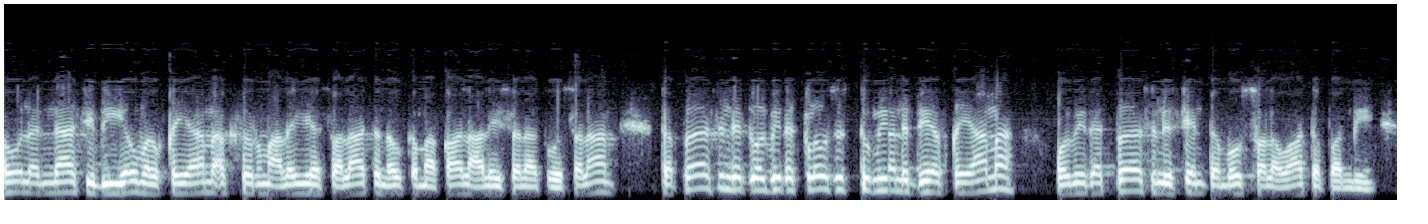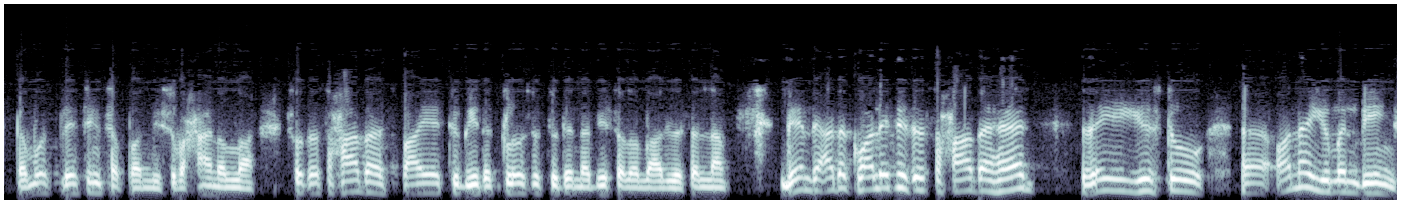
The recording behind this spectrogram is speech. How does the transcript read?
أولى الناس بيوم القيامة أكثرهم علي صلاة أو كما قال عليه الصلاة والسلام The person that will be the closest to me on the day of Qiyamah will be that person who sent the most salawat upon me, the most blessings upon me, subhanallah. So the Sahaba aspired to be the closest to the Nabi sallallahu alayhi wa sallam. Then the other qualities the Sahaba had, they used to uh, honor human beings,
